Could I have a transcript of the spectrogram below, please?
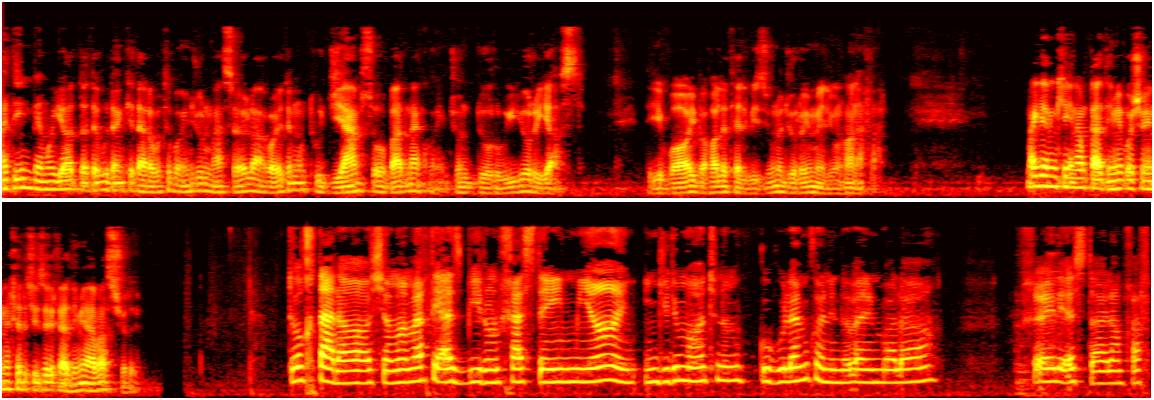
قدیم به ما یاد داده بودن که در رابطه با اینجور مسائل و عقایدمون تو جمع صحبت نکنیم چون درویی و ریاست. دیگه وای به حال تلویزیون و جلوی میلیون ها نفر. مگر اینکه اینم قدیمی باشه این خیلی چیزای قدیمی عوض شده. دخترا شما وقتی از بیرون خسته این میاین اینجوری موهاتون رو گوگوله می‌کنین ببرین بالا؟ خیلی استایلم خفن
